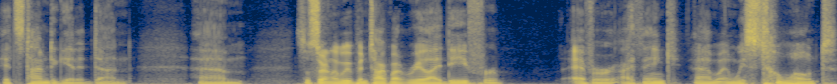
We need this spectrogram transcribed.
It's time to get it done. Um, so certainly we've been talking about real ID forever, I think, um, and we still won't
